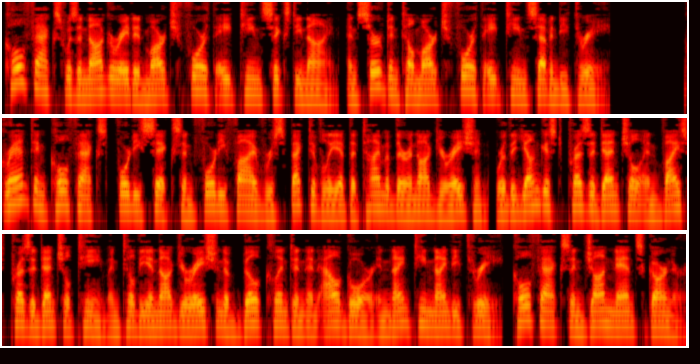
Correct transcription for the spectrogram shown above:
Colfax was inaugurated March 4, 1869, and served until March 4, 1873. Grant and Colfax, 46 and 45 respectively at the time of their inauguration, were the youngest presidential and vice presidential team until the inauguration of Bill Clinton and Al Gore in 1993. Colfax and John Nance Garner,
